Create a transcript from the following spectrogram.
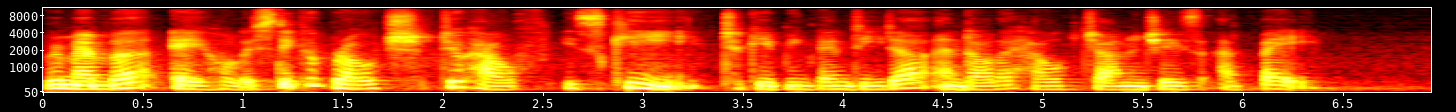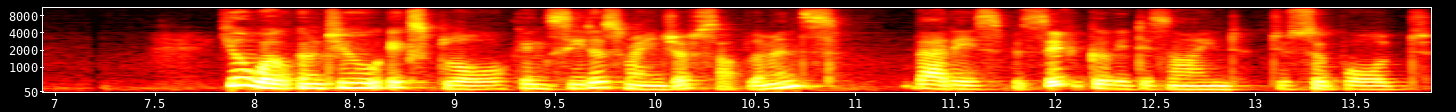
Remember, a holistic approach to health is key to keeping Candida and other health challenges at bay. You're welcome to explore CanXida's range of supplements that is specifically designed to support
